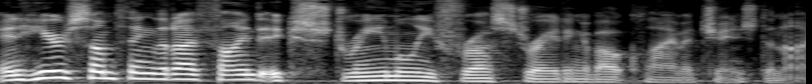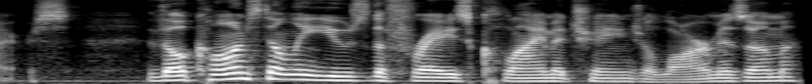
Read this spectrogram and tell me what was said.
And here's something that I find extremely frustrating about climate change deniers. They'll constantly use the phrase climate change alarmism,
